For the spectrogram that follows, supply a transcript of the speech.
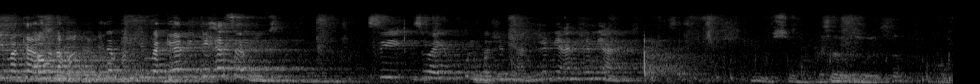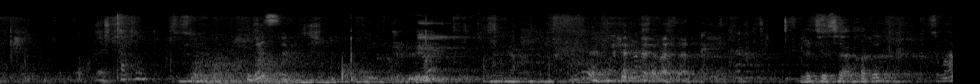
لمك هنا إذا في مكان بأسف سي زهير كلنا جميعا جميعا جميعا. قلت ساعة قدر ساعة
